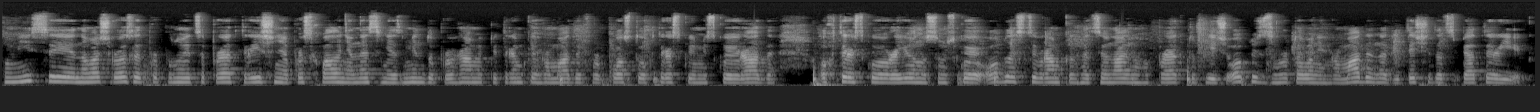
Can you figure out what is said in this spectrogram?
комісії, на ваш розгляд пропонується проект рішення про схвалення внесення змін до програми підтримки громади форпосту Охтирської міської ради Охтирського району Сумської області в рамках національного проекту Пліч опліч згуртовані громади на 2025 рік.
